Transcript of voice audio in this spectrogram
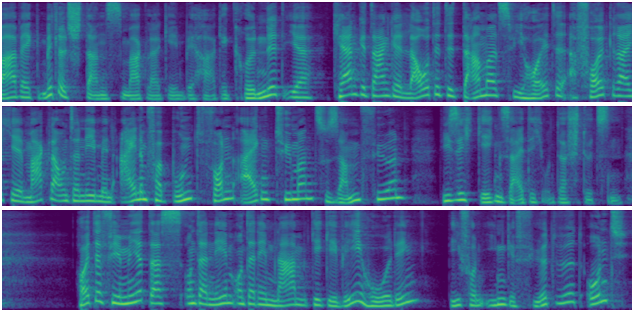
Warbeck Mittelstandsmakler GmbH gegründet. Ihr Kerngedanke lautete damals wie heute, erfolgreiche Maklerunternehmen in einem Verbund von Eigentümern zusammenführen, die sich gegenseitig unterstützen. Heute firmiert das Unternehmen unter dem Namen GGW Holding, die von Ihnen geführt wird und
